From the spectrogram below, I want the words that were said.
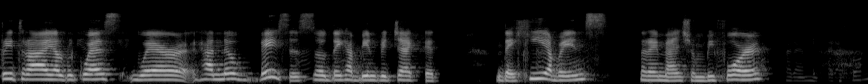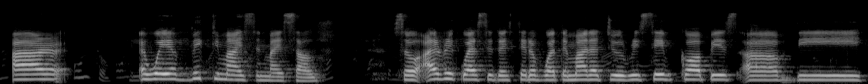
pretrial requests were had no basis, so they have been rejected. The hearings that I mentioned before are a way of victimizing myself. So I requested the state of Guatemala to receive copies of the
